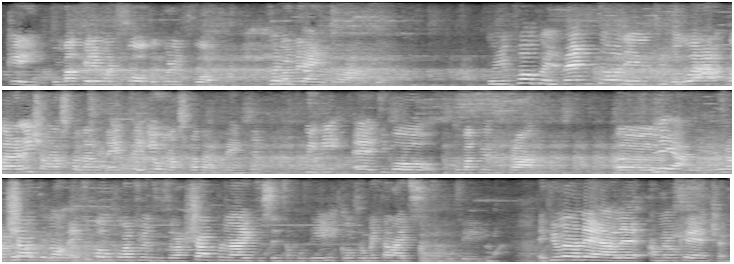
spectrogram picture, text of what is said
Ok, combatteremo il fuoco con il fuoco. Con il vento anche. Con il fuoco, il vento, Guarda, l'elettricità. guarda, lei c'ha una spada ardente, io ho una spada ardente, quindi è tipo un combattimento tra. eh, Leale, un Sharp, no, è tipo un combattimento tra Sharp Knight senza poteri contro Meta Knight senza poteri. È più o meno leale, a meno che. cioè.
